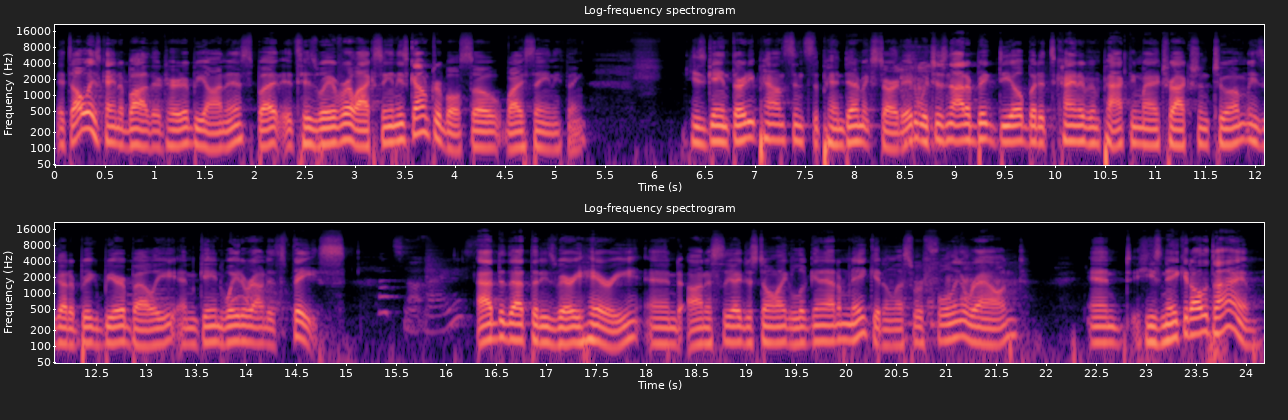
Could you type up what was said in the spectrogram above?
It's always kind of bothered her, to be honest, but it's his way of relaxing and he's comfortable. So why say anything? He's gained 30 pounds since the pandemic started, which is not a big deal, but it's kind of impacting my attraction to him. He's got a big beer belly and gained weight around his face. That's not nice. Add to that that he's very hairy, and honestly, I just don't like looking at him naked unless we're fooling around. And he's naked all the time.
